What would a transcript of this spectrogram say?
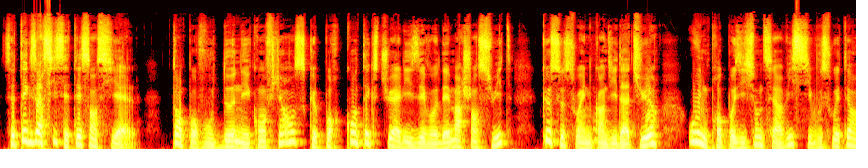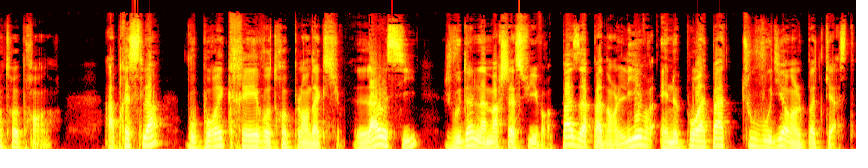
Cet exercice est essentiel, pour vous donner confiance que pour contextualiser vos démarches ensuite, que ce soit une candidature ou une proposition de service si vous souhaitez entreprendre. Après cela, vous pourrez créer votre plan d'action. Là aussi, je vous donne la marche à suivre pas à pas dans le livre et ne pourrai pas tout vous dire dans le podcast,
